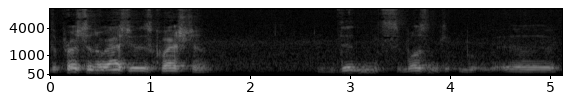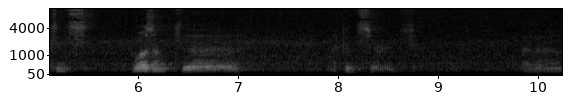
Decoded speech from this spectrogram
the person who asked you this question didn't wasn't uh, cons- wasn't uh, concerned. Um,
